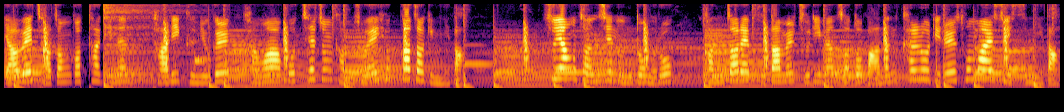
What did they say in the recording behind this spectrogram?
야외 자전거 타기는 다리 근육을 강화하고 체중 감소에 효과적입니다. 수영 전신 운동으로 관절의 부담을 줄이면서도 많은 칼로리를 소모할 수 있습니다.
